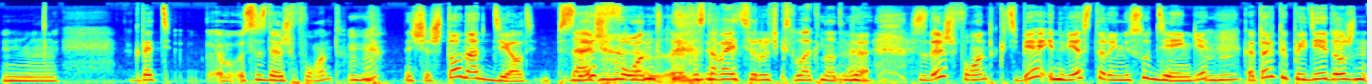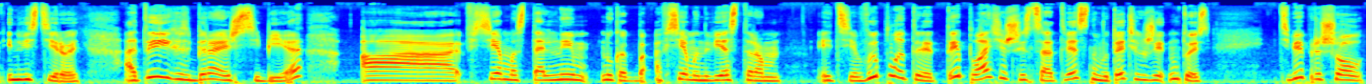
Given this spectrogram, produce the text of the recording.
когда э, создаешь фонд, Мгм. значит, что надо делать? Создаешь фонд, Доставайте ручки с блокнотами. да, создаешь фонд, к тебе инвесторы несут деньги, Мгм. которые ты, по идее, должен инвестировать. А ты их забираешь себе, а всем остальным, ну, как бы, а всем инвесторам эти выплаты ты платишь из, соответственно, вот этих же, ну, то есть тебе пришел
